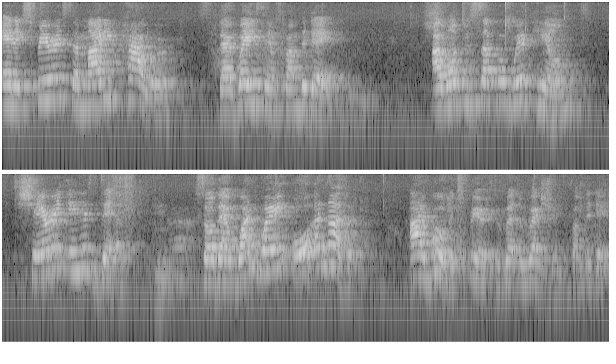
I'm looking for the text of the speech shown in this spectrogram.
and experience the mighty power that raised him from the dead. I want to suffer with him, sharing in his death, so that one way or another I will experience the resurrection from the dead.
